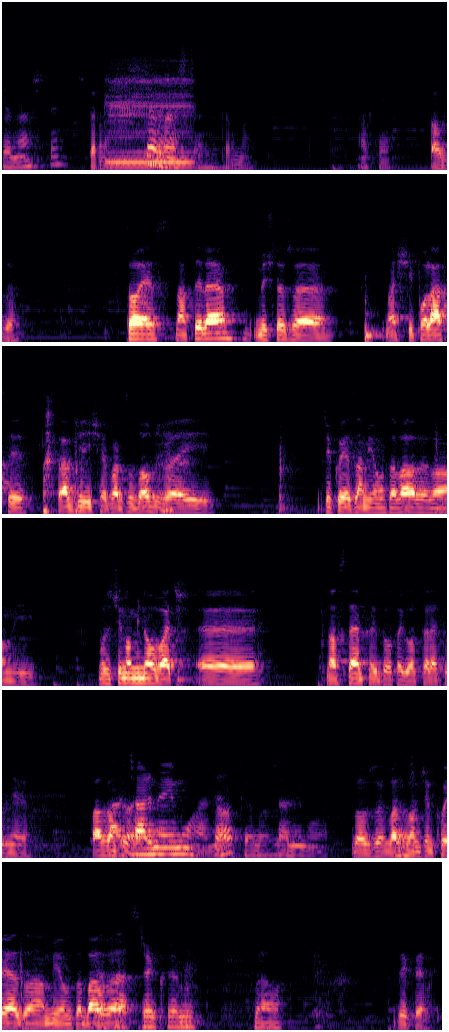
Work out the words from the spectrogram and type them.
E, 11? 14. 14. 14. Okej. Dobrze. To jest na tyle. Myślę, że nasi Polacy sprawdzili się bardzo dobrze i dziękuję za miłą zabawę Wam i możecie nominować e, następnych do tego teleturnieju. Patron A pyta. czarny i mucha, nie? No, ja mam. Czarny i mucha. Dobrze, bardzo Wam dziękuję za miłą zabawę. Dziękuję mi. Brawo. Dziękuję.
